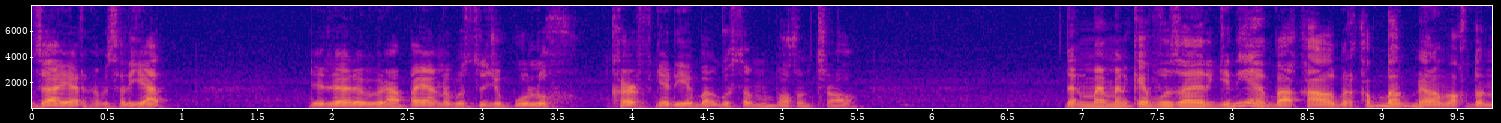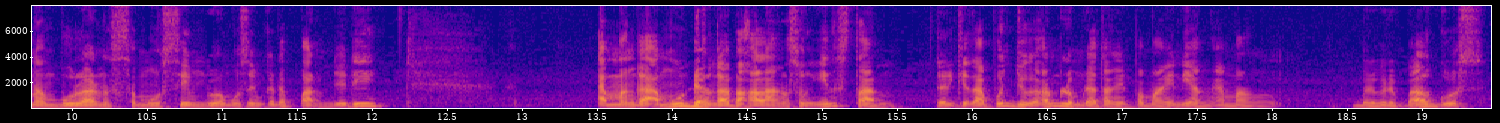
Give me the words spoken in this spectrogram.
Zaire, nggak bisa lihat. Dia ada beberapa yang nembus 70 curve-nya dia bagus tuh ball control. Dan main-main kayak Zaire gini ya bakal berkembang dalam waktu 6 bulan semusim, dua musim ke depan. Jadi emang nggak mudah, nggak bakal langsung instan dan kita pun juga kan belum datangin pemain yang emang bener-bener bagus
